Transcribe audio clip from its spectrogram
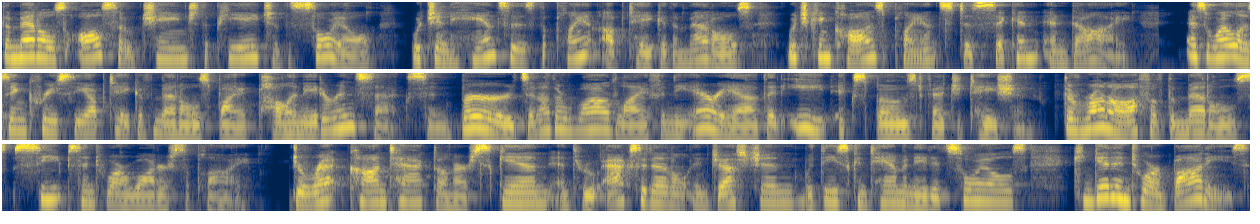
The metals also change the pH of the soil, which enhances the plant uptake of the metals, which can cause plants to sicken and die, as well as increase the uptake of metals by pollinator insects and birds and other wildlife in the area that eat exposed vegetation. The runoff of the metals seeps into our water supply. Direct contact on our skin and through accidental ingestion with these contaminated soils can get into our bodies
